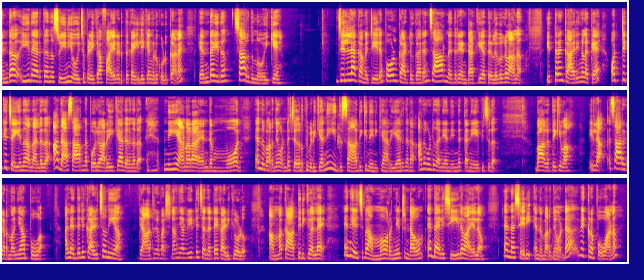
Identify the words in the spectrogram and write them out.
എന്താ ഈ നേരത്തെ എന്ന് ശ്രീനി ചോദിച്ചപ്പോഴേക്കും ആ ഫയൽ എടുത്ത് കയ്യിലേക്ക് അങ്ങോട്ട് കൊടുക്കുകയാണേ. എന്താ ഇത്? സാർ ഇത് നോക്കിക്കേ ജില്ലാ കമ്മിറ്റിയിൽ പോൾ കാട്ടുകാരൻ സാറിനെതിരെ ഉണ്ടാക്കിയ തെളിവുകളാണ്. ഇത്തരം കാര്യങ്ങളൊക്കെ ഒറ്റയ്ക്ക് ചെയ്യുന്നതാണ് നല്ലത്. അതാ സാറിനെ പോലും അറിയിക്കാതിരുന്നത്. നീയാണടാ എന്റെ മോൻ എന്ന് പറഞ്ഞുകൊണ്ട് ചേർത്ത് പിടിക്കാൻ നീ ഇത് സാധിക്കുന്ന എനിക്ക് അറിയായിരുന്നടാ. അതുകൊണ്ട് തന്നെയാണ് നിന്നെ തന്നെ ഏൽപ്പിച്ചത്. ഭാഗത്തേക്ക് വാ. ഇല്ല സാറ് കിടന്നോ. ഞാൻ പോവാ. അല്ല എന്തെങ്കിലും കഴിച്ചോ നീയാ? രാത്രി ഭക്ഷണം ഞാൻ വീട്ടിൽ ചെന്നിട്ടേ കഴിക്കുകയുള്ളൂ അമ്മ കാത്തിരിക്കുമല്ലേ എന്ന് ചോദിച്ചപ്പോൾ അമ്മ ഉറങ്ങിയിട്ടുണ്ടാവും. എന്തായാലും ശീലമായല്ലോ. എന്നാൽ ശരി എന്ന് പറഞ്ഞുകൊണ്ട് വിക്രം പോവാണ്.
